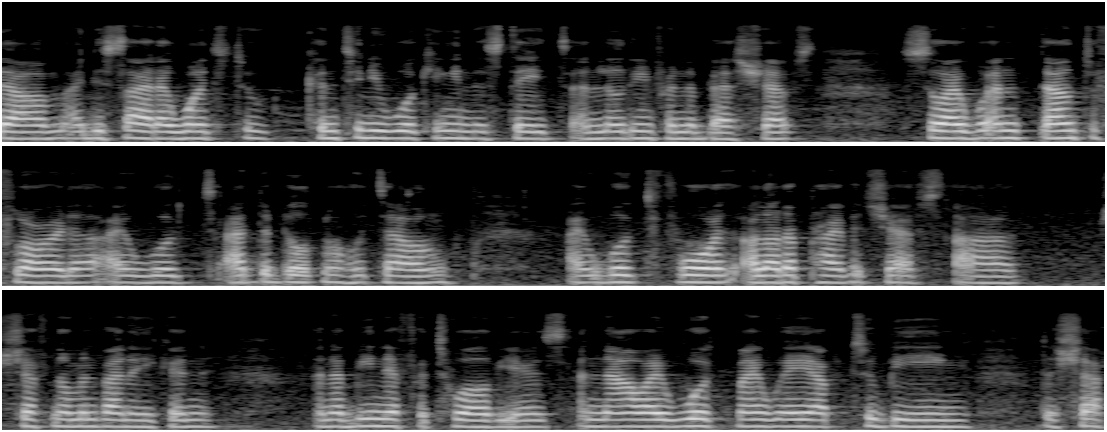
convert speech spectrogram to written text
um, I decided I wanted to continue working in the States and learning from the best chefs. So I went down to Florida. I worked at the Biltmore Hotel. I worked for a lot of private chefs, uh, Chef Norman Van Aken, and I've been there for 12 years. And now I worked my way up to being the chef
